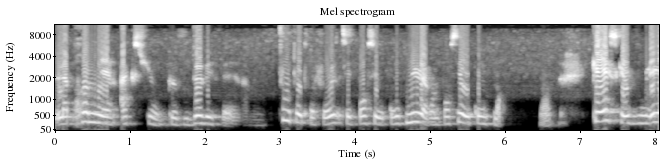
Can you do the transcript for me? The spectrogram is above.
la première action que vous devez faire toute autre chose, c'est de penser au contenu avant de penser au contenant. Qu'est-ce que vous voulez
